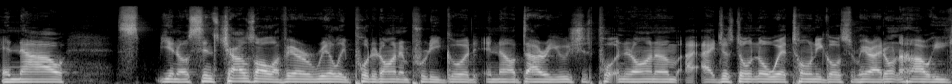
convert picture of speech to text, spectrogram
and now you know, since Charles Oliveira really put it on him pretty good, and now Dariush just putting it on him, I, I, just don't know where Tony goes from here. I don't know how he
